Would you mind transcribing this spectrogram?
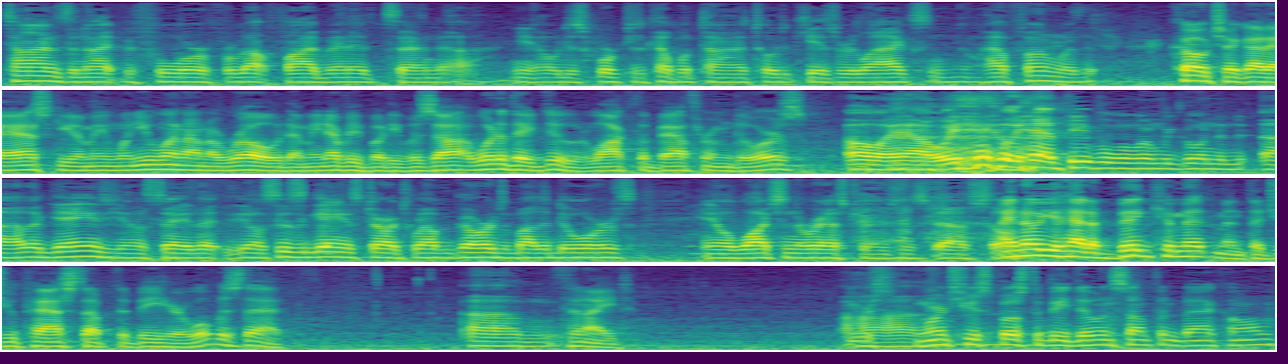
times the night before for about five minutes, and uh, you know, just worked it a couple of times. Told the kids relax and you know, have fun with it. Coach, I got to ask you, I mean, when you went on a road, I mean, everybody was out. What did they do? Lock the bathroom doors? Oh yeah, we, we had people when we go into uh, other games, you know, say that you know as soon as the game starts, we'll have guards by the doors, you know, watching the restrooms and stuff. So I know you had a big commitment that you passed up to be here. What was that Um, tonight? You were, Uh, weren't you supposed to be doing something back home?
